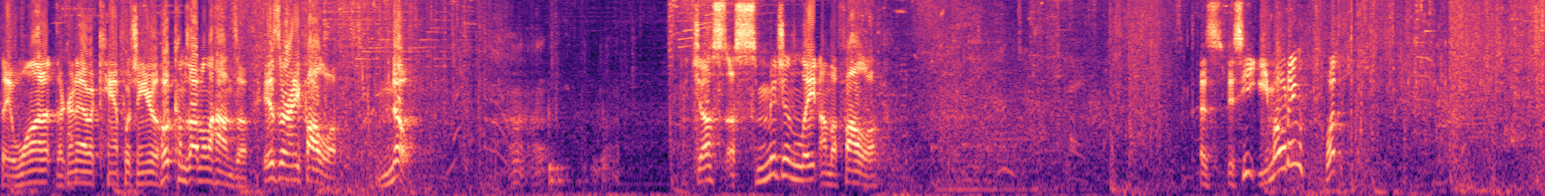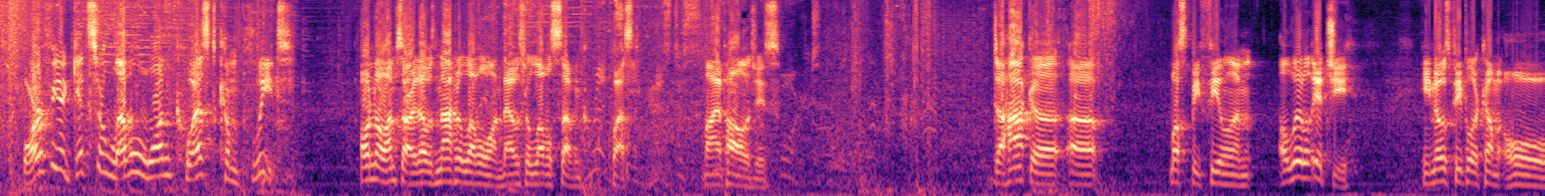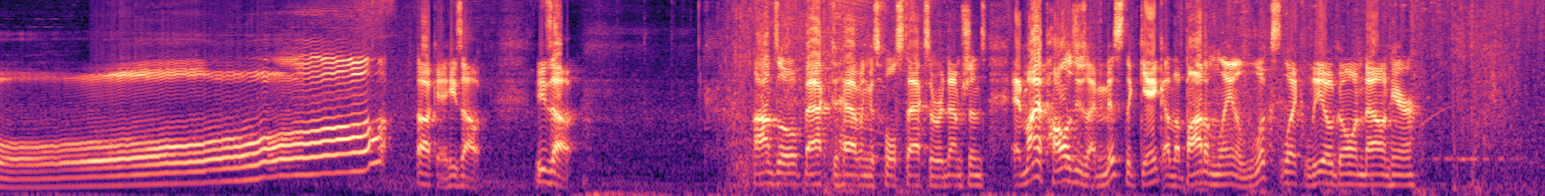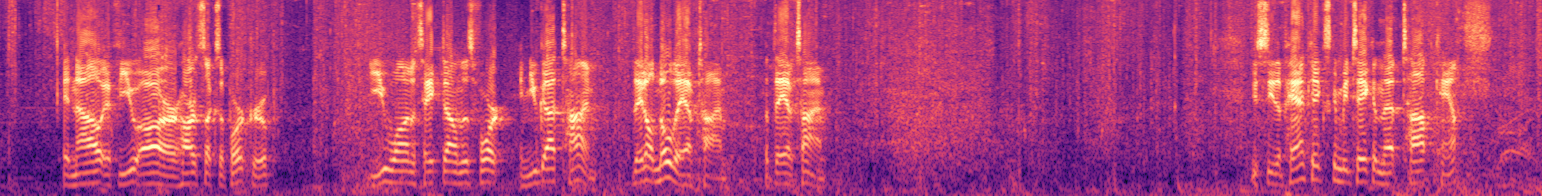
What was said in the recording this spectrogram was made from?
They want it. They're going to have a camp pushing here. The hook comes out on the Hanzo. Is there any follow-up? No. Just a smidgen late on the follow-up. Is, is he emoting? What? Orphea gets her level 1 quest complete. Oh no, I'm sorry, that was not her level 1. That was her level 7 quest. My apologies. Dehaka uh, must be feeling a little itchy. He knows people are coming. Oh. Okay, he's out. He's out. Hanzo back to having his full stacks of redemptions. And my apologies, I missed the gank on the bottom lane. It looks like Leo going down here. And now, if you are Hardstuck support group, you want to take down this fort, and you got time. They don't know they have time, but they have time. You see, the Pancakes can be taking that top camp.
